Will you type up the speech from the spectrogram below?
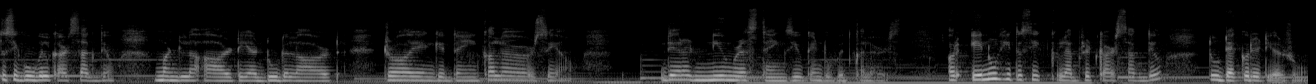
ਤੁਸੀਂ ਗੂਗਲ ਕਰ ਸਕਦੇ ਹੋ ਮੰਡਲਾ ਆਰਟ ਜਾਂ ਡੂਡਲ ਆਰਟ ਡਰਾਇੰਗ ਇਦਾਂ ਹੀ ਕਲਰਸ ਜਾਂ there are numerous things you can do with colours ਔਰ ਇਹਨੂੰ ਹੀ ਤੁਸੀਂ ਕੋਲੈਬੋਰੇਟ ਕਰ ਸਕਦੇ ਹੋ to decorate your room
